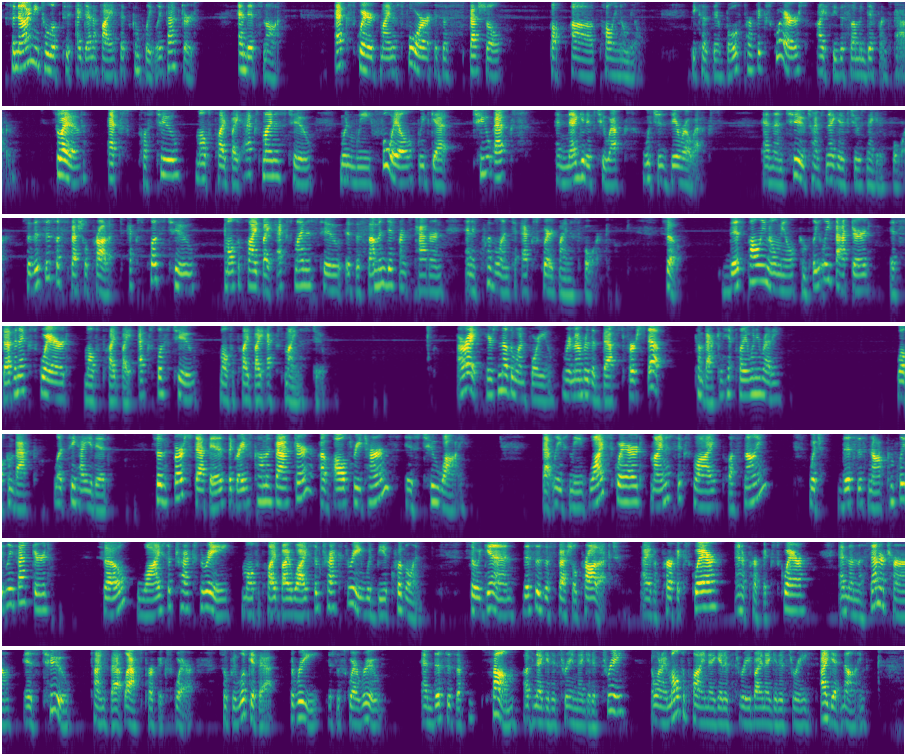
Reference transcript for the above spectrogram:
So now I need to look to identify if it's completely factored, and it's not. x squared minus 4 is a special uh, polynomial because they're both perfect squares, I see the sum and difference pattern. So I have x plus 2 multiplied by x minus 2. When we FOIL, we'd get 2x and negative 2x, which is 0x. And then 2 times negative 2 is negative 4. So this is a special product. x plus 2 multiplied by x minus 2 is the sum and difference pattern and equivalent to x squared minus 4. So this polynomial completely factored is 7x squared multiplied by x plus 2 multiplied by x minus 2. All right, here's another one for you. Remember the best first step. Come back and hit play when you're ready. Welcome back. Let's see how you did. So the first step is the greatest common factor of all three terms is 2y. That leaves me y squared minus 6y plus 9, which this is not completely factored. So y subtract 3 multiplied by y subtract 3 would be equivalent. So again, this is a special product. I have a perfect square and a perfect square, and then the center term is 2 times that last perfect square. So if we look at that, 3 is the square root, and this is a sum of negative 3 and negative 3, and when I multiply negative 3 by negative 3, I get 9.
